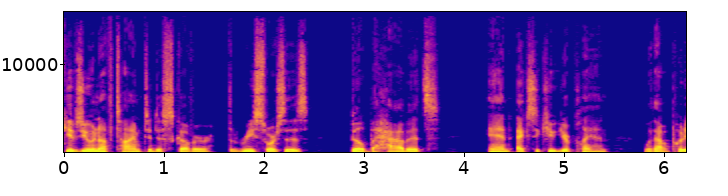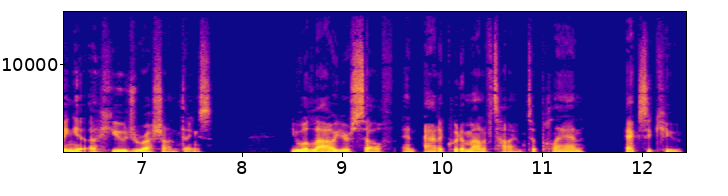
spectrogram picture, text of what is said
gives you enough time to discover the resources, build the habits, and execute your plan without putting a huge rush on things. You allow yourself an adequate amount of time to plan execute,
